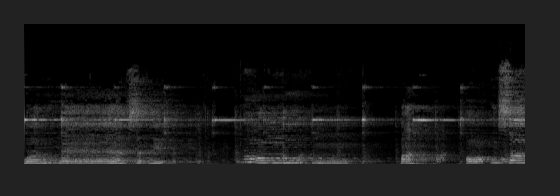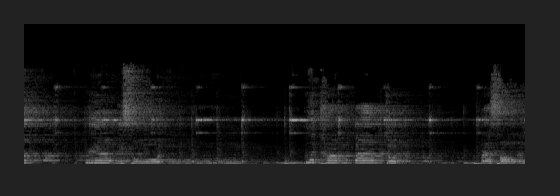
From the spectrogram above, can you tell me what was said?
หวังแนบสนิทน้องนุดปัดออกสักเพื่อวิสูตรเพื่อทำตามจุดประสงค์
